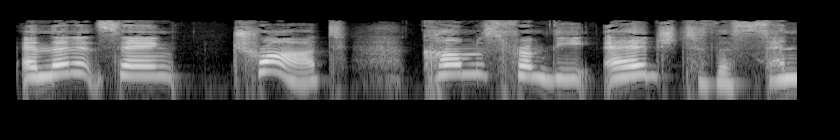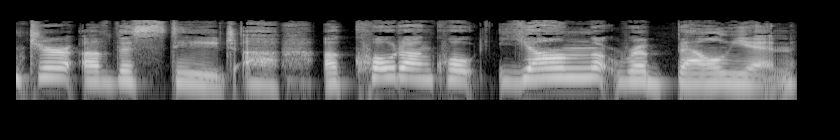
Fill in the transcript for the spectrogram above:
And then it's saying trot comes from the edge to the center of the stage, a quote unquote young rebellion.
